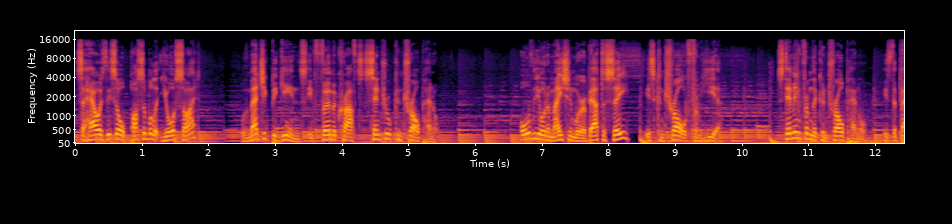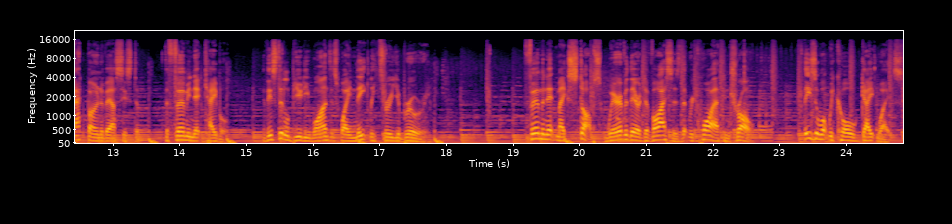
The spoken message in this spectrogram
So, how is this all possible at your site? Well, the magic begins in Fermecraft's central control panel. All the automation we're about to see is controlled from here. Stemming from the control panel is the backbone of our system, the Ferminet cable. This little beauty winds its way neatly through your brewery. Ferminet makes stops wherever there are devices that require control. These are what we call gateways.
